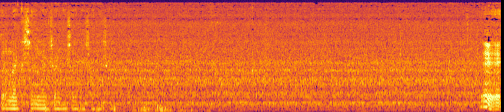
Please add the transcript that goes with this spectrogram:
Select, select, select, select, select, select. Hey, hey.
